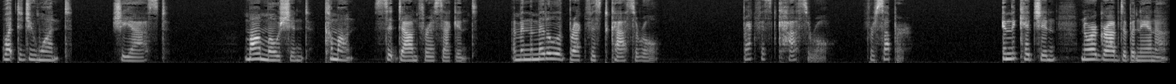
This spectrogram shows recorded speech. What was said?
What did you want? she asked. Mom motioned. Come on, sit down for a second. I'm in the middle of breakfast casserole. Breakfast casserole? For supper. In the kitchen, Nora grabbed a banana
